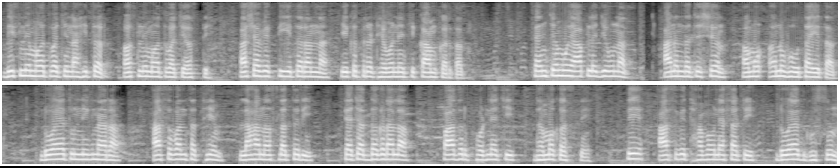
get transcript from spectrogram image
दिसणे महत्त्वाचे नाही तर असणे महत्त्वाचे असते. अशा व्यक्ती इतरांना एकत्र ठेवण्याचे काम करतात. त्यांच्यामुळे आपल्या जीवनात आनंदाचे क्षण अम अनुभवता येतात. डोळ्यातून निघणारा आसवांचा थेंब लहान असला तरी त्याच्या दगडाला पादर फोडण्याची धमक असते. ते आसवे थांबवण्यासाठी डोळ्यात घुसून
